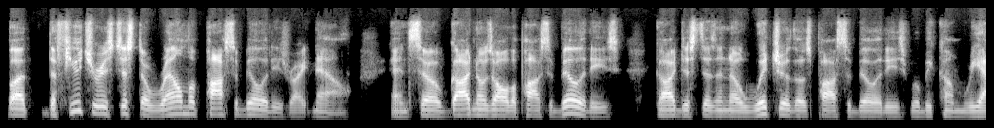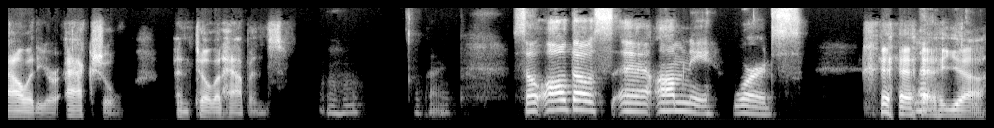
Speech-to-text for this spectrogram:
but the future is just a realm of possibilities right now. And so God knows all the possibilities. God just doesn't know which of those possibilities will become reality or actual until it happens. Mm-hmm. Okay. So all those uh, omni words. let, yeah.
